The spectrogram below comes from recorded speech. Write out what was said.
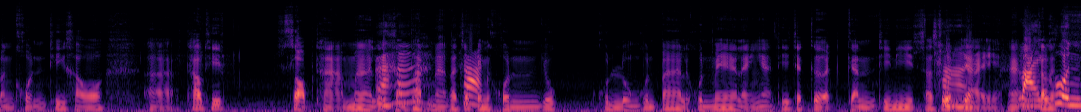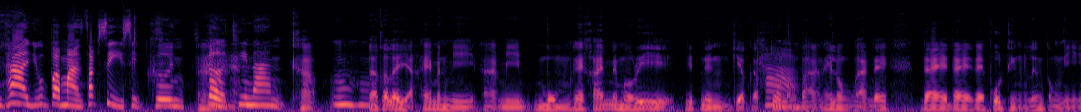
บางคนที่เขาเอ่อเท่าที่สอบถามมาหรืออาฮะสัมผัสมาก็จะค่ะ เป็นคนยุค คุณลุงคุณป้าหรือคุณแม่อะไรเงี้ยที่จะเกิดกันที่นี่ซะส่วนใหญ่อะหลายก็เคนถ้าอายุประมาณสัก 40 คืนอ่าเกิดที่นั่นครับอือฮึแล้วก็เลยอยากให้มันมีอ่ามีมุมคล้ายๆเมมโมรีนิดนึงเกี่ยวกับค่ะตัวโรงพยาบาลให้โรงพยาบาลได้ได้ได้ได้พูดถึงเรื่องตรงนี้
